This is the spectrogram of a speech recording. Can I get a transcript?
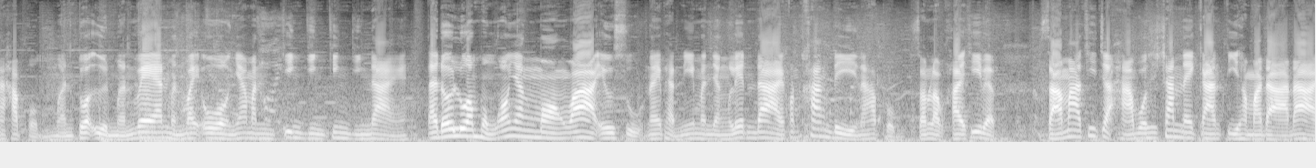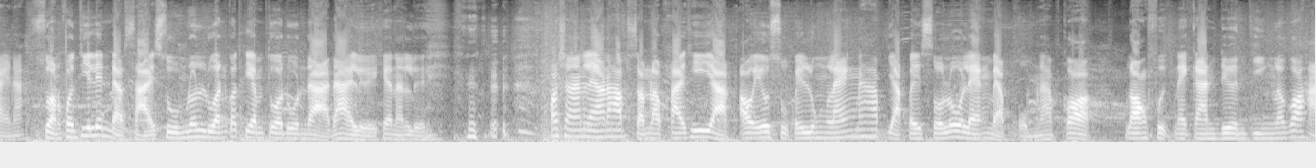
นะครับผมเหมือนตัวอื่นเหมือนแวนเหมือนไวโออย่างเงี้ยมันกิ้งยิงกิ้งยิงได้ แต่โดยรวมผมก็ยังมองว่าเอลสุในแพทนี้มันยังเล่นได้ค่อนข้างดีนะครับผมสำหรับใครที่แบบ สามารถที่จะหาโพซิชันในการตีธรรมดาได้นะ ส่วนคนที่เล่นแบบสายซูมล้วนๆก็เตรียมตัวโดนด่าได้เลยแค่นั้นเลย เพราะฉะนั้นแล้วนะครับสำหรับใครที่อยากเอาเอลสูไปลุงแรงนะครับ อยากไปโซโล่แรงแบบผมนะครับก็ลองฝึกในการเดินยิงแล้วก็หา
